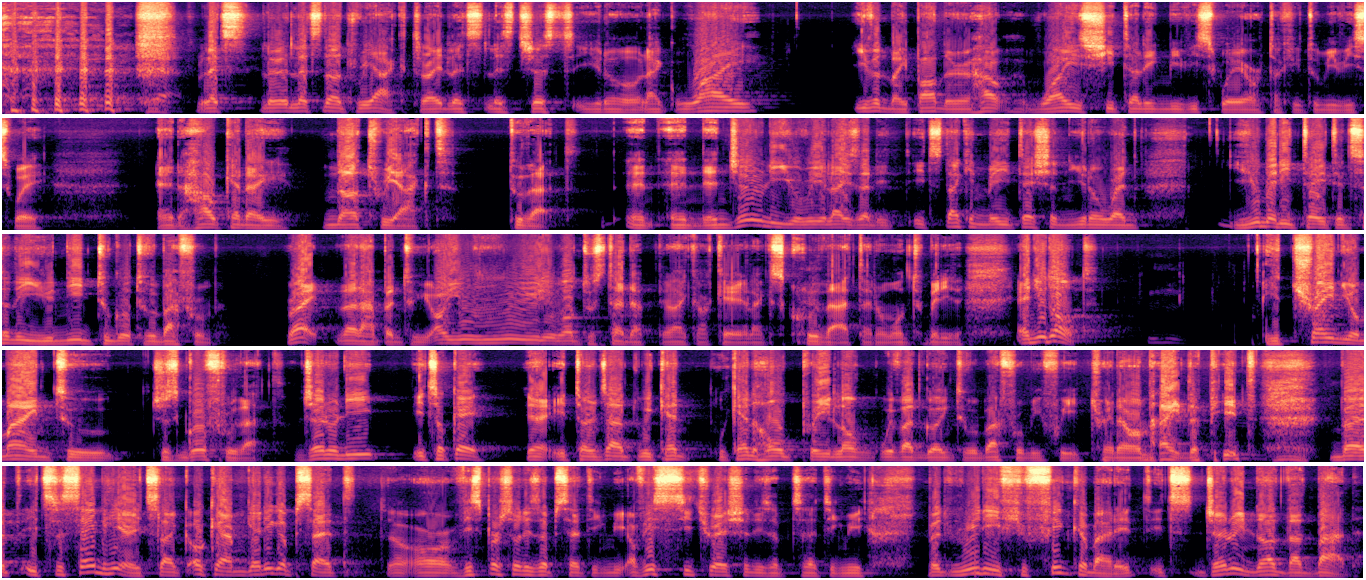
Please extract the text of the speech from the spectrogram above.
Let's let's not react, right? Let's let's just you know like why even my partner how why is she telling me this way or talking to me this way and how can i not react to that and and, and generally you realize that it, it's like in meditation you know when you meditate and suddenly you need to go to the bathroom right that happened to you or you really want to stand up you're like okay like screw that i don't want to meditate and you don't you train your mind to just go through that. Generally, it's okay. Yeah, it turns out we can we can hold pretty long without going to the bathroom if we train our mind a bit. But it's the same here. It's like okay, I'm getting upset, or this person is upsetting me, or this situation is upsetting me. But really, if you think about it, it's generally not that bad.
